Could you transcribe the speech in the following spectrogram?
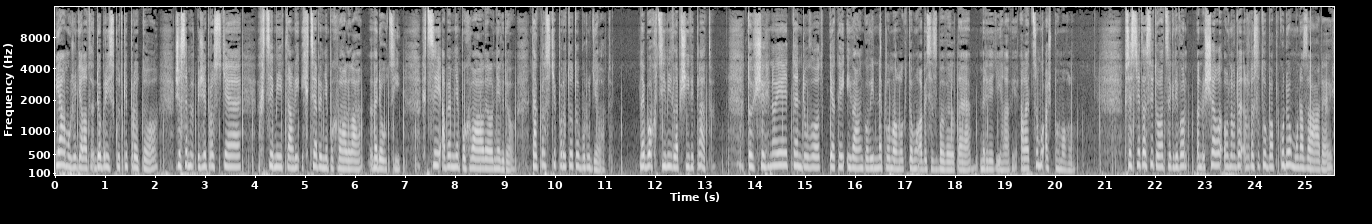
Já můžu dělat dobrý skutky proto, že, jsem, že prostě chci mít tam, chci, aby mě pochválila vedoucí, chci, aby mě pochválil někdo, tak prostě proto to budu dělat. Nebo chci mít lepší vyplat. To všechno je ten důvod, jaký Ivánkovi nepomohl k tomu, aby se zbavil té medvědí hlavy. Ale co mu až pomohlo? Přesně ta situace, kdy on šel, on odnesl tu babku domů na zádech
